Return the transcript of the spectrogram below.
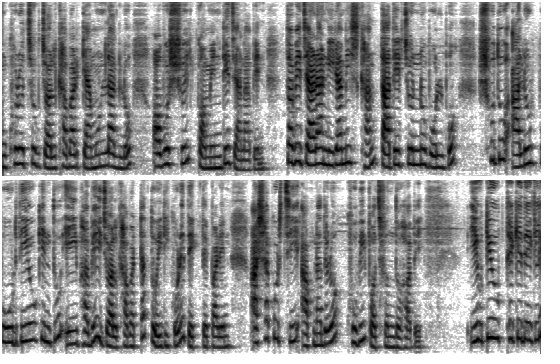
মুখরোচক জলখাবার কেমন লাগল অবশ্যই কমেন্টে জানাবেন। তবে যারা নিরামিষ খান, তাদের জন্য বলব, শুধু আলুর পোর দিয়েও কিন্তু এইভাবেই জলখাবারটা তৈরি করে দেখতে পারেন। আশা করছি আপনাদেরও খুবই পছন্দ হবে। ইউটিউব থেকে দেখলে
